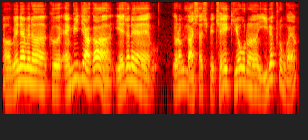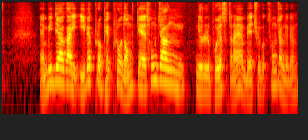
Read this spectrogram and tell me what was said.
어, 왜냐면은 그 엔비디아가 예전에 여러분들 아시다시피 제 기억으로는 200%인가요? 엔비디아가 200% 100% 넘게 성장률을 보였었잖아요. 매출 성장률은.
